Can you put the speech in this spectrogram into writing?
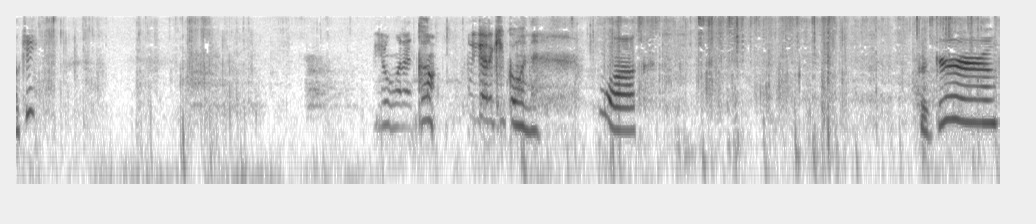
Okay. You don't want to come. We got to keep going then. Walk. Good girl.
